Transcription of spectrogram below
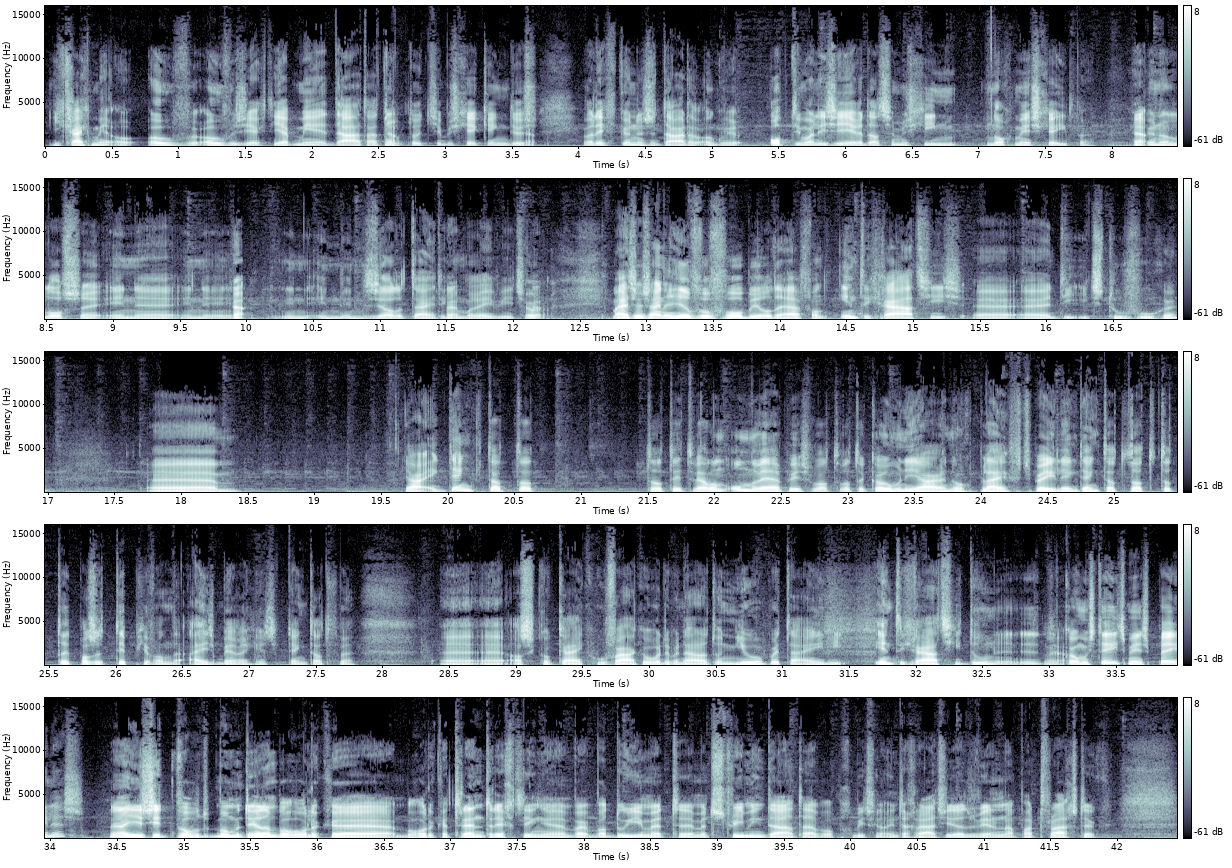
je krijgt meer over, overzicht, je hebt meer data tot, tot je beschikking. Dus ja. wellicht kunnen ze daardoor ook weer optimaliseren dat ze misschien nog meer schepen ja. kunnen lossen in, uh, in, in, in, in, in, dezelfde tijd. Ik noem maar even iets hoor. Maar zo zijn er heel veel voorbeelden hè, van integraties die iets toevoegen. Um, ja, ik denk dat, dat, dat dit wel een onderwerp is wat, wat de komende jaren nog blijft spelen. Ik denk dat, dat, dat dit pas het tipje van de ijsberg is. Ik denk dat we als ik ook kijk hoe vaker worden benaderd door nieuwe partijen die integratie doen. Er ja. komen steeds meer spelers. Nou, je ziet bijvoorbeeld momenteel een behoorlijke, behoorlijke trend richting uh, wat doe je met, met streamingdata op het gebied van integratie. Dat is weer een apart vraagstuk.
